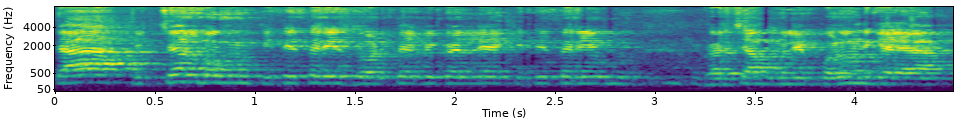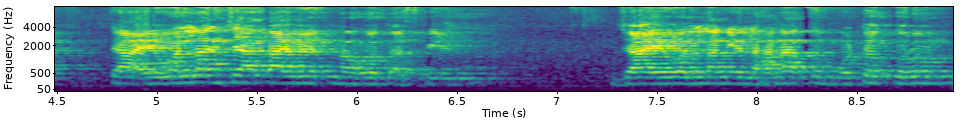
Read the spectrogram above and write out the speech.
त्या पिक्चर बघून कितीतरी जोडपे बिघडले कितीतरी घरच्या मुली पळून गेल्या. त्या आईवडिलांच्या काय वेदना होत असतील? ज्या आईवडिलांनी लहानाचं मोठं करून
